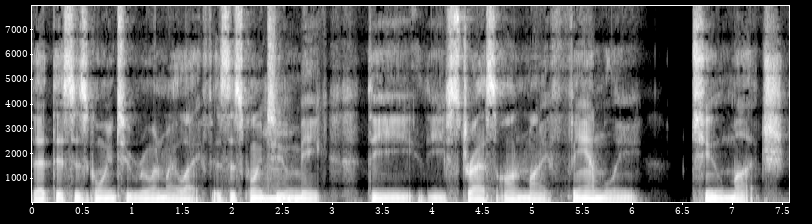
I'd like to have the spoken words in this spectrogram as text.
that this is going to ruin my life? Is this going mm. to make the the stress on my family too much?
